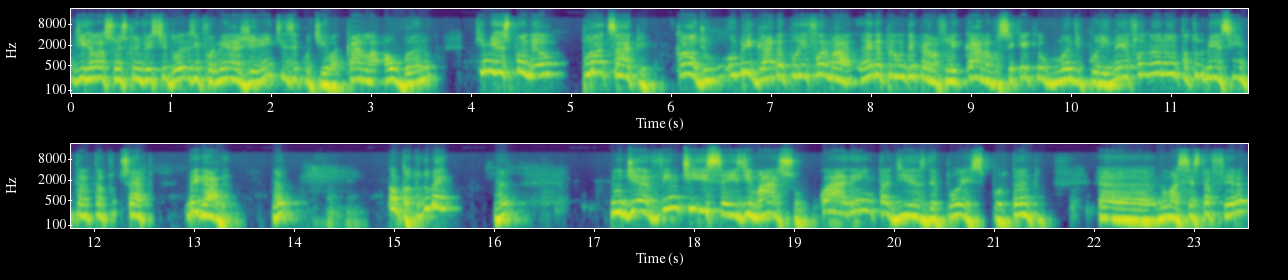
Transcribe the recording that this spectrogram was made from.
de relações com investidores, informei a gerente executiva Carla Albano, que me respondeu por WhatsApp. Cláudio, obrigada por informar. Eu ainda perguntei para ela, falei, Carla, você quer que eu mande por e-mail? Ela falou, não, não, tá tudo bem assim, tá, tá tudo certo. Obrigada. Né? Então, tá tudo bem. Né? No dia 26 de março, 40 dias depois, portanto, uh, numa sexta-feira,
